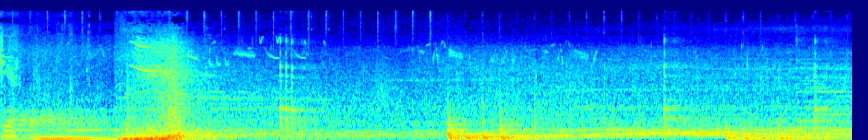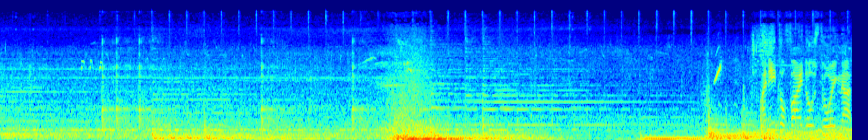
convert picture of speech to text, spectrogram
Here. I need to find who's doing that.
